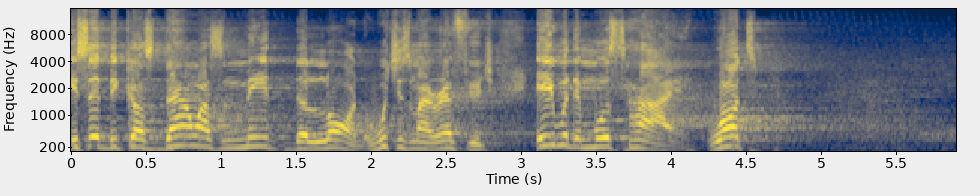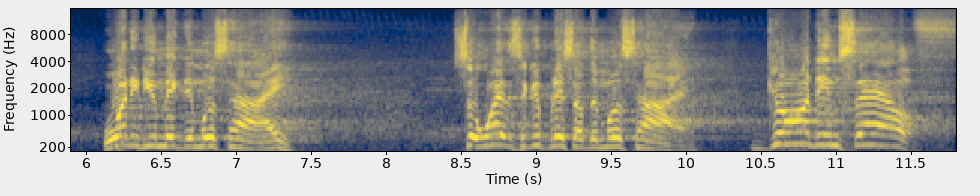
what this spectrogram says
He said, Because thou hast made the Lord, which is my refuge, even the most high. What? What did you make the most high? So, why is the secret place of the most high? God Himself.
